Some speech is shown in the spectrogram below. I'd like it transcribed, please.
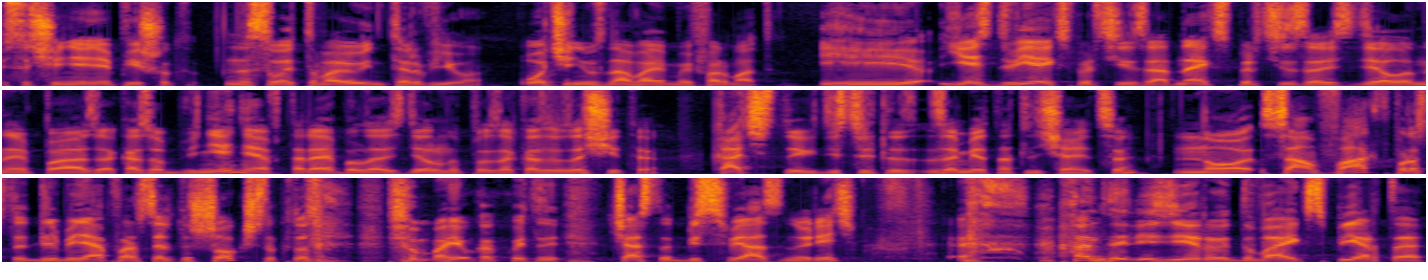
сочинения пишут на свое твое интервью. Очень узнаваемый формат. И есть две экспертизы. Одна экспертиза, сделанная по заказу обвинения, а вторая была сделана по заказу защиты. Качество их действительно заметно отличается. Но сам факт просто для меня абсолютно шок, что кто-то мою какую-то часто бессвязанную речь анализирует два эксперта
